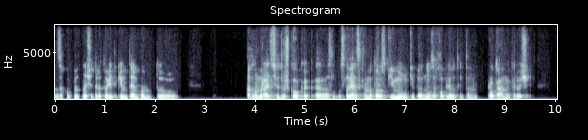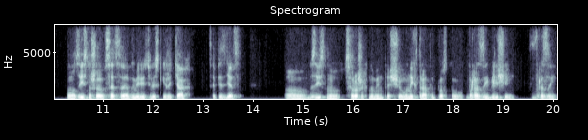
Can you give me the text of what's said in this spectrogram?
захоплювати наші території таким темпом, то агломерацію Дружковка е, Слов'янськ Краматорськ йому, типу, ну, захоплювати там роками. коротше. О, Звісно, що все це вимірюється в людських життях, це піздець. Звісно, з хороших новин, те, що у них втрати просто в рази більші, в рази.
